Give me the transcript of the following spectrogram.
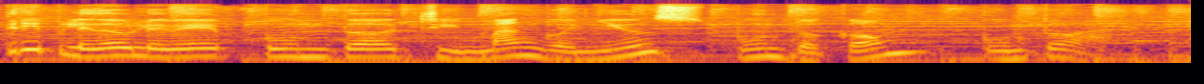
www.chimangonews.com.ar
